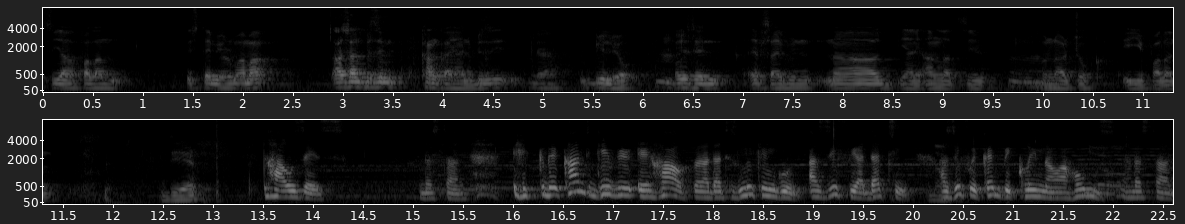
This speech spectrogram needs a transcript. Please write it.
siyah falan istemiyorum ama ajan bizim kanka yani bizi Yeah. biliyor. O yüzden ev sahibine yani anlatıyor. Bunlar çok iyi falan diye. houses. Understand? They can't give you a house that that is looking good, as if we are dirty, as if we can't be clean in our homes. Understand?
